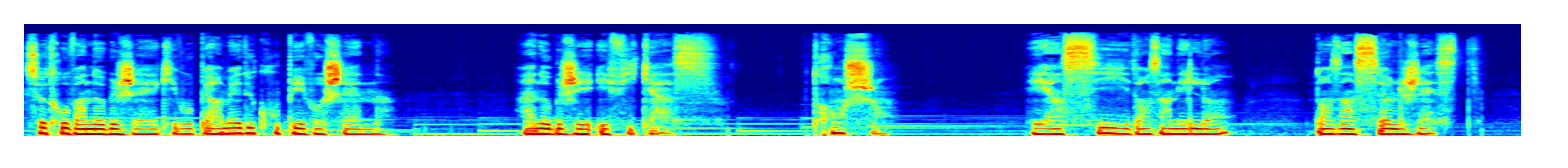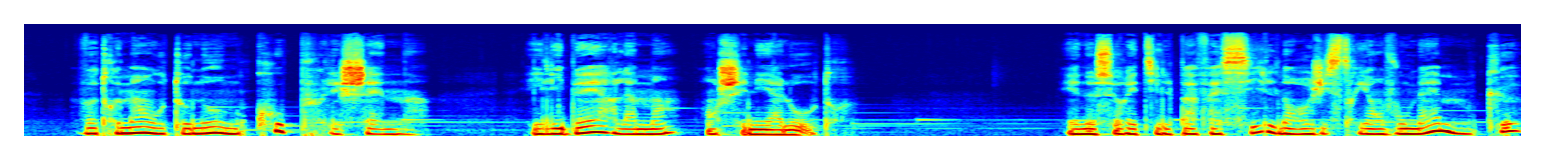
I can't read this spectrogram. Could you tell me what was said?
se trouve un objet qui vous permet de couper vos chaînes, un objet efficace, tranchant, et ainsi, dans un élan, dans un seul geste, votre main autonome coupe les chaînes et libère la main enchaînée à l'autre. Et ne serait-il pas facile d'enregistrer en vous-même que,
